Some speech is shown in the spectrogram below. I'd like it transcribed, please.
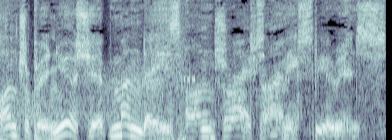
Entrepreneurship Mondays on Drive Time Experience.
